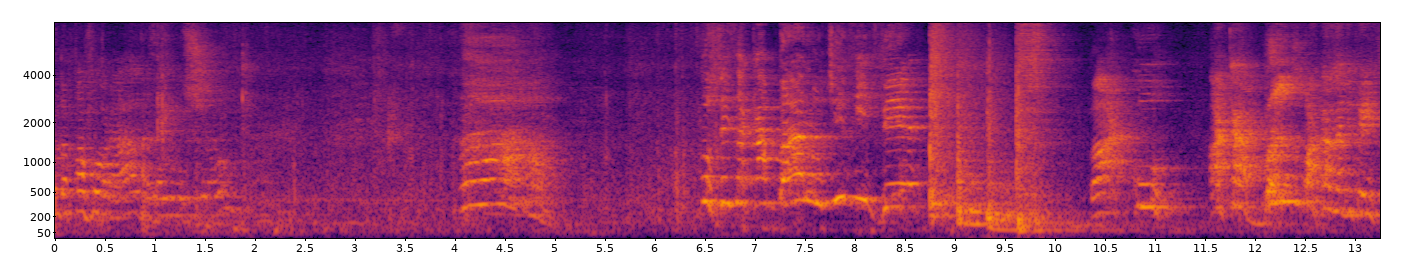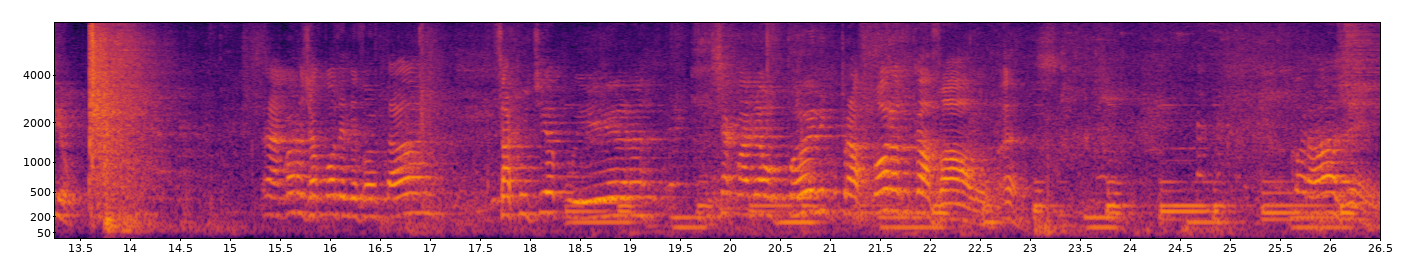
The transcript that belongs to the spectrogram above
chorando, apavoradas aí no chão. Ah! Vocês acabaram de viver Baco acabando com a casa de Benfil. Ah, agora já podem levantar, sacudir a poeira, chacoalhar o pânico para fora do cavalo. É. Coragem.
